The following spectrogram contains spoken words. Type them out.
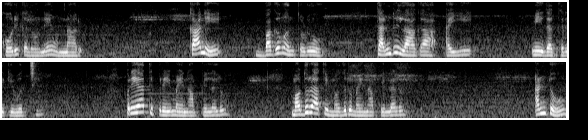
కోరికలోనే ఉన్నారు. కానీ భగవంతుడు తండ్రిలాగా అయ్యి మీ దగ్గరికి వచ్చి ప్రియాతి ప్రియమైన పిల్లలు మధురాతి మధురమైన పిల్లలు అంటూ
